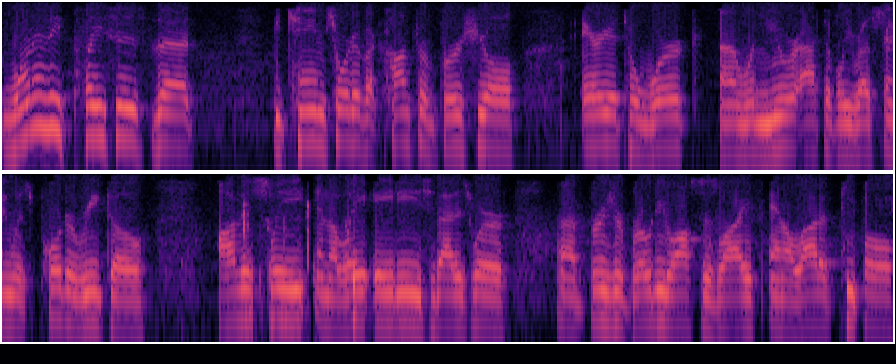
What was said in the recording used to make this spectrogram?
one of the places that became sort of a controversial area to work uh, when you were actively wrestling was Puerto Rico. Obviously, in the late 80s, that is where uh, Bruiser Brody lost his life, and a lot of people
